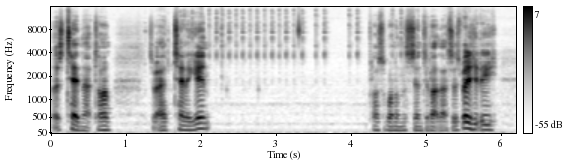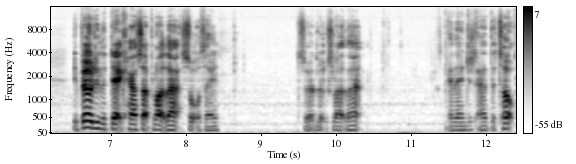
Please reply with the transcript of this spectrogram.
That's 10 that time. So add 10 again. Plus 1 on the centre like that. So it's basically, you're building the deck house up like that sort of thing. So it looks like that. And then just add the top.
